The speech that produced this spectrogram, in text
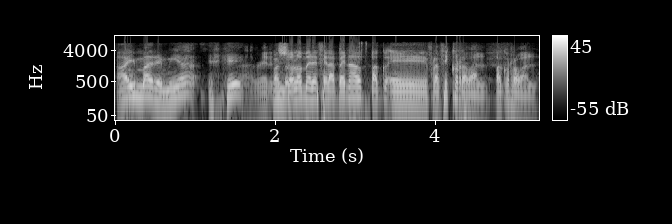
Ay, madre mía, es que. solo merece la pena eh, Francisco Raval, Paco Raval.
